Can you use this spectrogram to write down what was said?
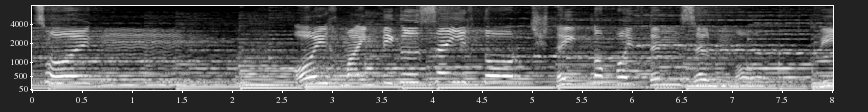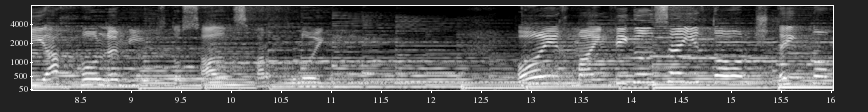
aufgezeugen. Euch mein Wickel seh ich dort, steht noch auf demselben Ort, wie a Cholle mir das Salz verfleugen. Euch mein Wickel seh ich dort, steht noch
